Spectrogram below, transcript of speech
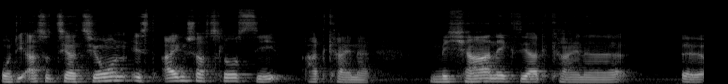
Und die Assoziation ist eigenschaftslos, sie hat keine Mechanik, sie hat keine äh,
